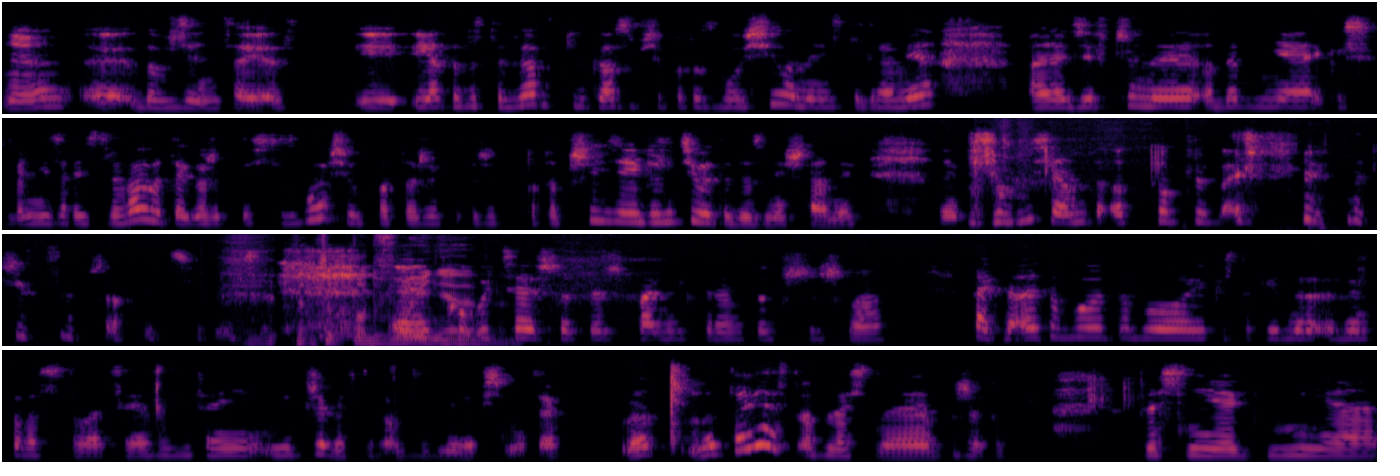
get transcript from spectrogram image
nie? E, do wzięcia jest. I ja to wystawiłam, kilka osób się po to zgłosiło na Instagramie, ale dziewczyny ode mnie jakoś chyba nie zarejestrowały tego, że ktoś się zgłosił po to, że, że po to przyjdzie i wyrzuciły to do zmieszanych. No i musiałam to odkopywać naszych zmieszanych No to podwójnie. Ku ucieszę też pani, która to przyszła tak, no ale to było, to było jakaś taka wyjątkowa sytuacja. Ja zazwyczaj nie, nie grzebię w tych obrzydliwych śmieciach. No, no to jest obleśne, że to pleśnieje, gnije,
